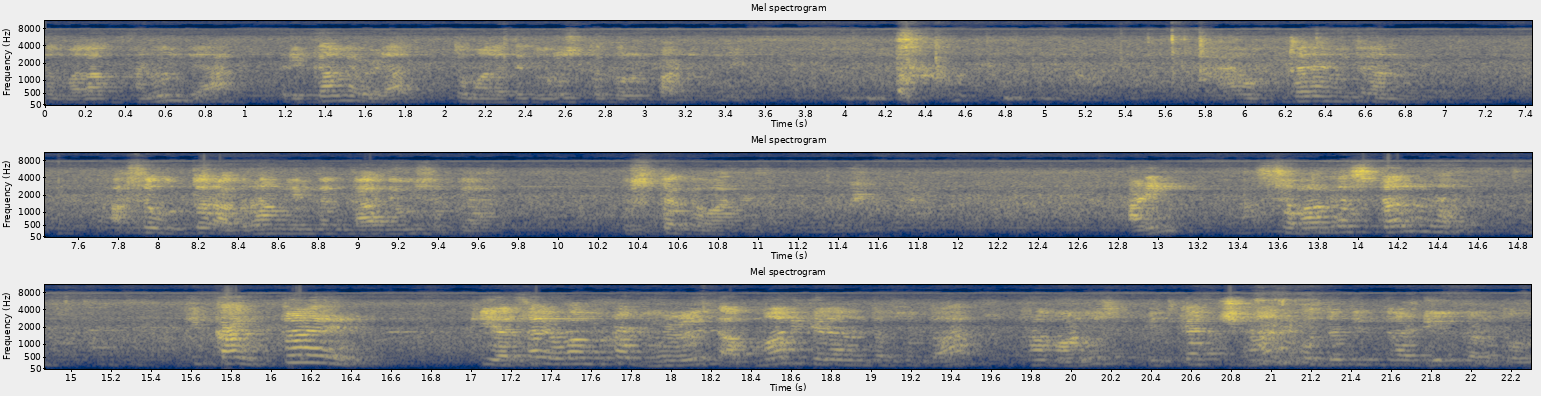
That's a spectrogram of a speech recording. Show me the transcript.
तर मला आणून द्या. रिकाम्या वेळात तुम्हाला ते दुरुस्त करून पाठवून देईल काय उत्तर आहे मित्रांनो? असं उत्तर अब्राहम लिंकन का देऊ शकला? पुस्तक वाचायचा आणि सभागृह स्टन झालं. की काय उत्तर आहे? की याचा एवढा मोठा ढळळीत अपमान केल्यानंतर सुद्धा हा माणूस इतक्या छान पद्धतीने त्याला डील करतो.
